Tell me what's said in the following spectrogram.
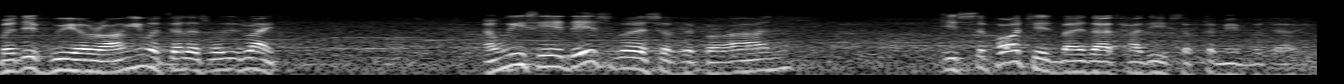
But if we are wrong, He will tell us what is right. And we say this verse of the Quran is supported by that hadith of Tamim ud-Dari.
